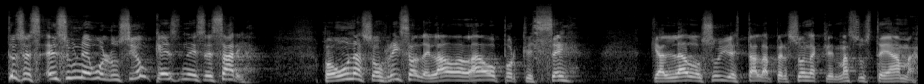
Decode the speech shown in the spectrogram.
Entonces es una evolución que es necesaria con una sonrisa de lado a lado porque sé que al lado suyo está la persona que más usted ama.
